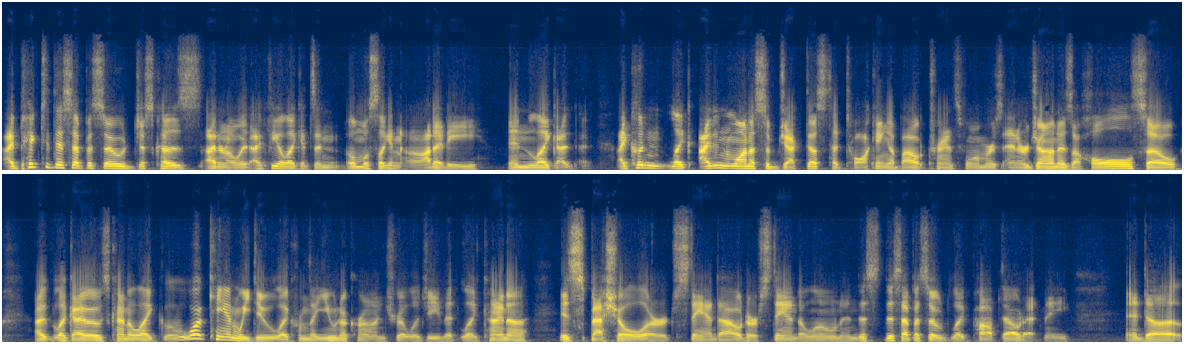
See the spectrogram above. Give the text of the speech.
I picked this episode just because I don't know. I feel like it's an almost like an oddity, and like I, I couldn't like I didn't want to subject us to talking about Transformers Energon as a whole. So I like I was kind of like, what can we do like from the Unicron trilogy that like kind of is special or stand out or stand alone? And this this episode like popped out at me, and uh,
